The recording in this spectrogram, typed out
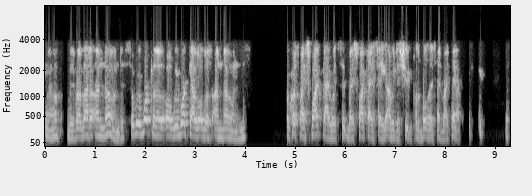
You know, there were a lot of unknowns. So we worked, or we worked out all those unknowns. Of course, my SWAT guy would, my SWAT guy say, I would just shoot, and pull the bullet head right there.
